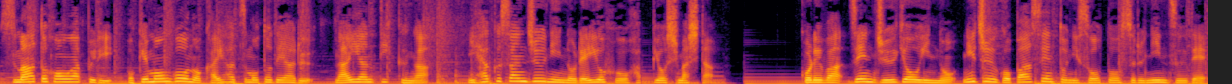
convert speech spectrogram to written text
スマートフォンアプリポケモン GO の開発元であるナイアンティックが230人のレイオフを発表しました。これは全従業員の25%に相当する人数で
